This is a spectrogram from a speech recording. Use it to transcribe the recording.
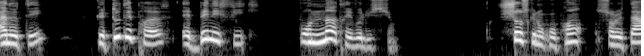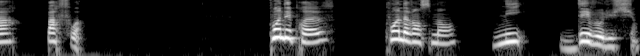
À noter que toute épreuve est bénéfique pour notre évolution. Chose que l'on comprend sur le tard parfois. Point d'épreuve, point d'avancement, ni d'évolution.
